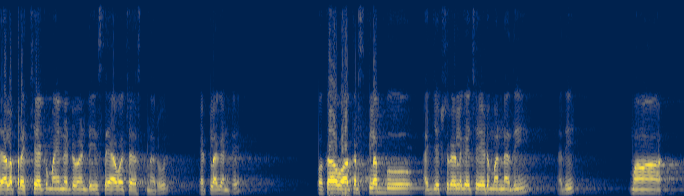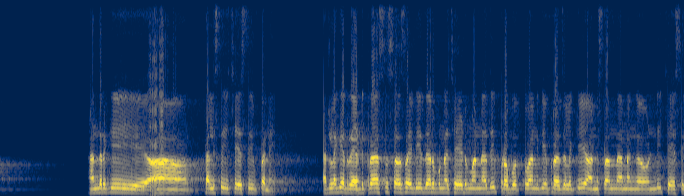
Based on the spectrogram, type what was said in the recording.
చాలా ప్రత్యేకమైనటువంటి సేవ చేస్తున్నారు. ఎట్లాగంటే ఒక వాకర్స్ క్లబ్ అధ్యక్షురాలుగా చేయడం అన్నది అది మా అందరికీ కలిసి చేసే పని. అట్లాగే రెడ్ క్రాస్ సొసైటీ తరపున చేయడం అన్నది ప్రభుత్వానికి ప్రజలకి అనుసంధానంగా ఉండి చేసే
